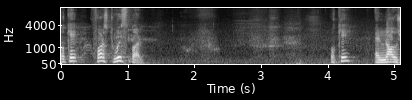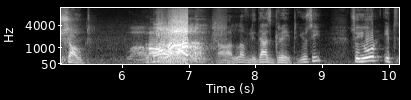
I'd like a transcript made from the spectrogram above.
Okay, first whisper. Okay, and now shout. Wow. wow. Ah, lovely, that's great. You see, so, your it,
